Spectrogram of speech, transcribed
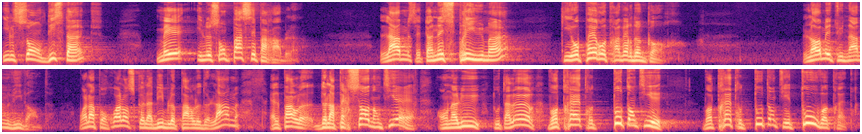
Ils sont distincts, mais ils ne sont pas séparables. L'âme, c'est un esprit humain qui opère au travers d'un corps. L'homme est une âme vivante. Voilà pourquoi lorsque la Bible parle de l'âme, elle parle de la personne entière. On a lu tout à l'heure votre être tout entier, votre être tout entier, tout votre être.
